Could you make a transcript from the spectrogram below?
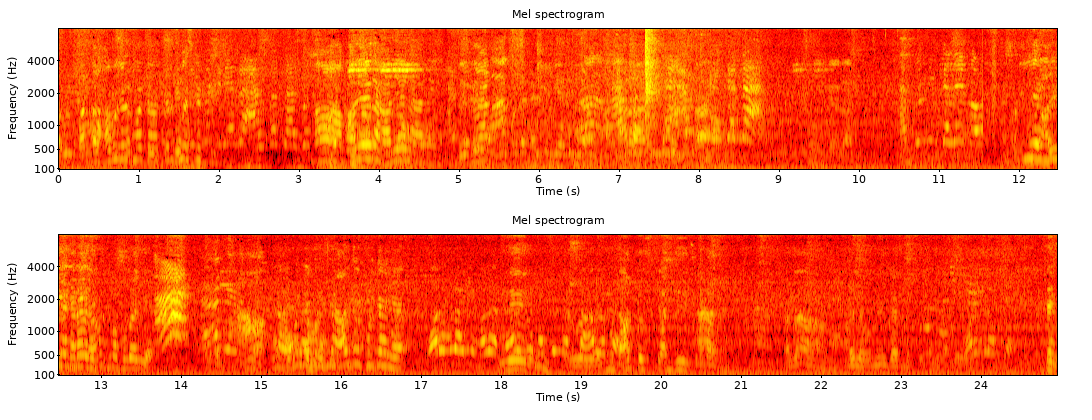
அவங்களுக்கு அவங்களுக்கு மட்டும் கிறிஸ்மஸ் கிஃப்ட் அதே தான் அதே தான் இல்லை இல்லை கிடையாது சும்மா சொல்றாதீங்க அவங்க ஆட்கள் கொடுத்தாங்க. இது டாக்டர்ஸ் சேர்ந்து சொல்றாங்க அதான் அதில் ஒன்றும் சரி.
